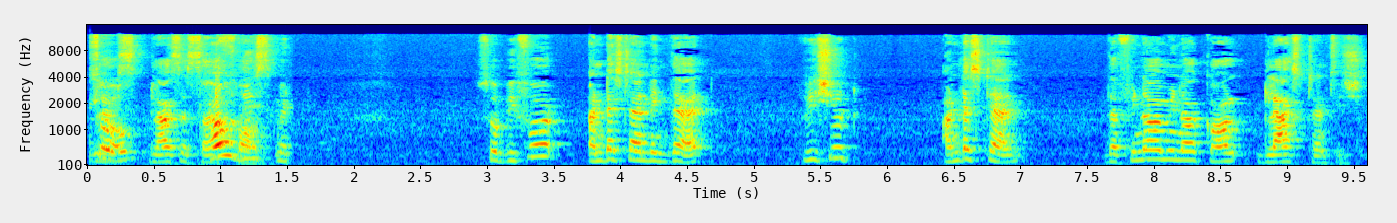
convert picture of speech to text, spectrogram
So are how formed. this so before understanding that we should understand the phenomena called glass transition.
